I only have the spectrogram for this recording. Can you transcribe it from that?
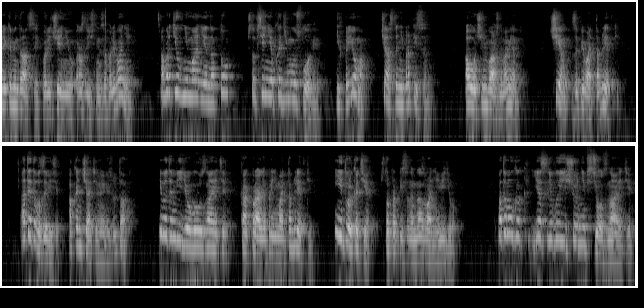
рекомендации по лечению различных заболеваний, обратил внимание на то, что все необходимые условия их приема часто не прописаны. А очень важный момент. Чем запивать таблетки? От этого зависит окончательный результат. И в этом видео вы узнаете, как правильно принимать таблетки. И не только те, что прописаны в названии видео. Потому как если вы еще не все знаете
